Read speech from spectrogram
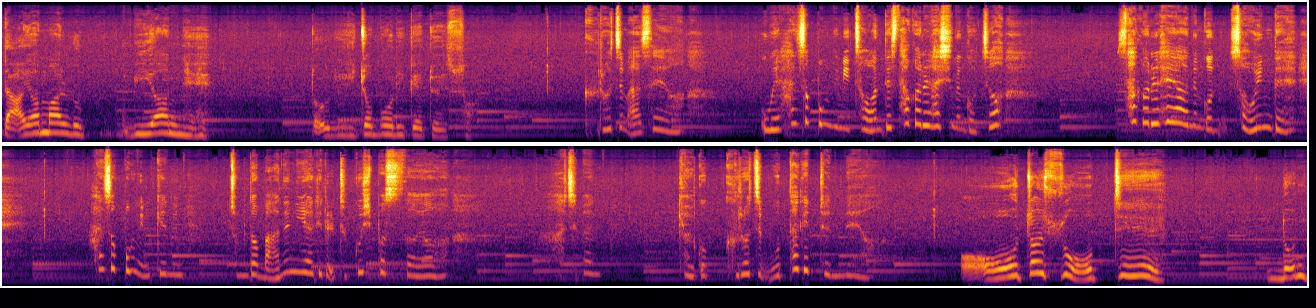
나야말로 미안해. 널 잊어버리게 돼서. 그러지 마세요. 왜 한석봉님이 저한테 사과를 하시는 거죠? 사과를 해야 하는 건 저인데 한석봉님께는 좀 더 많은 이야기를 듣고 싶었어요. 하지만 결국 그러지 못하게 됐네요. 어쩔 수 없지. 넌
